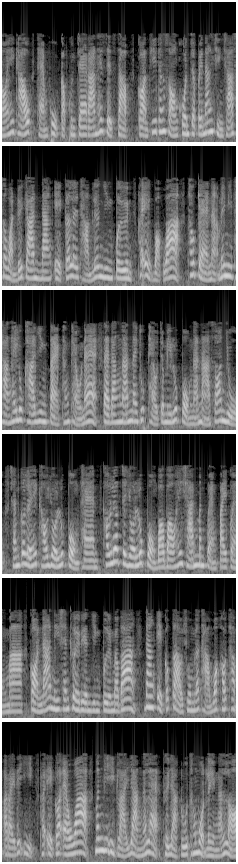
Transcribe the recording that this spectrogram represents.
น้อยให้เขา แถมผูกกับกุญแจร้านให้เสร็จสับ ก่อนที่ทั้งสองคนจะไปนั่งชิงช้าสวรรค์ด้วยกัน นางเอกก็เลยถามเรื่องยิงปืน พระเอกบอกว่าเท่าแก่น่ะไม่มีทางให้ลูกค้ายิงแตกทั้งแถวแน่ แต่ดังนั้นในทุกแถวจะมีลูกโป่งหนาๆซ่อนอยู่ ฉันก็เลยให้เขาโยนลูกโป่งแทน เขาเลือกจะโยนลูกโป่งเบาๆให้ฉัน มันแกว่งไปแกว่งมา ก่อนหน้านี้ฉันเคยเรียนยิงปืนมาบ้าง นางเอกก็กล่าวชมและถามว่าเขาทำอะไรได้อีก พระเอกก็แอลว่ามันมีอีกหลายอย่างนั่นแหละ เธออยากรู้ทั้งหมดเลยอย่างนั้นเหรอ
